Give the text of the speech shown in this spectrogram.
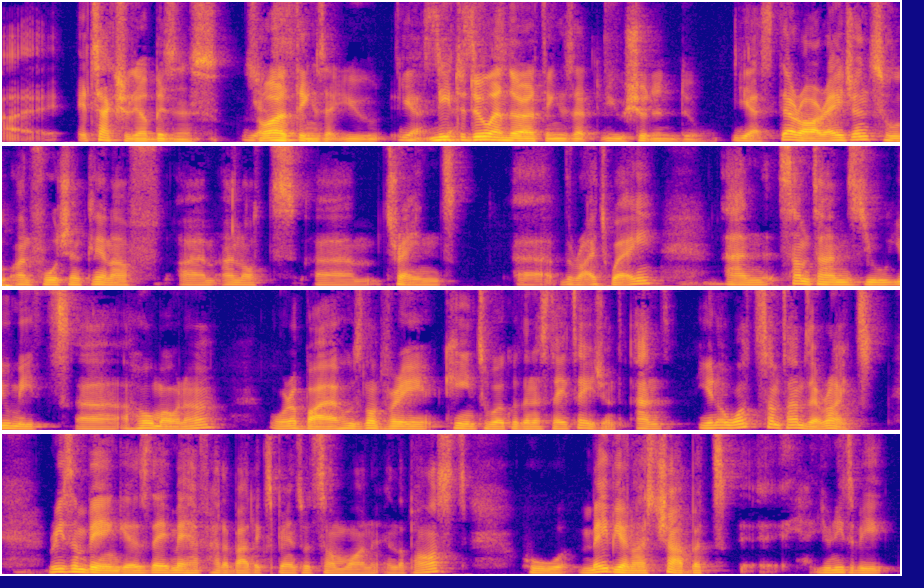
uh, it's actually a business. Yes. So there are things that you yes, need yes, to do, and there are things that you shouldn't do. Yes, there are agents who, unfortunately enough, um, are not um, trained uh, the right way, and sometimes you you meet uh, a homeowner or a buyer who's not very keen to work with an estate agent, and you know what? Sometimes they're right. Reason being is they may have had a bad experience with someone in the past who may be a nice chap, but uh, you need to be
